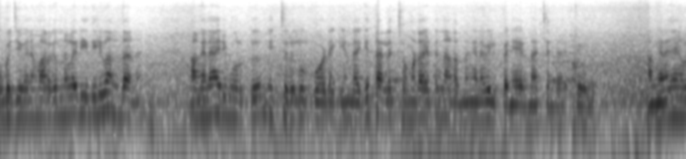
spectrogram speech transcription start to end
ഉപജീവന മാർഗം എന്നുള്ള രീതിയിൽ വന്നതാണ്. അങ്ങനെ അരിമുറുക്ക് മിച്ചറ് കുക്കുവടയൊക്കെ ഉണ്ടാക്കി തലച്ചുമടായിട്ട് നടന്നിങ്ങനെ വിൽപ്പനയായിരുന്നു അച്ഛന്റെ ജോലി. അങ്ങനെ ഞങ്ങൾ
